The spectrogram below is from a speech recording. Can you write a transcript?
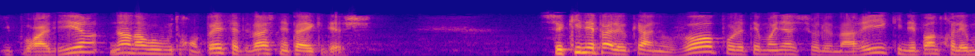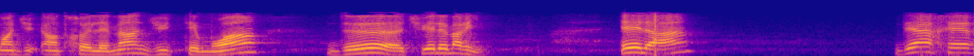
Il pourra dire, non, non, vous vous trompez, cette vache n'est pas Ekdesh. Ce qui n'est pas le cas à nouveau pour le témoignage sur le mari, qui n'est pas entre les, mains du, entre les mains du témoin de euh, tuer le mari. Et là, Deacher,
